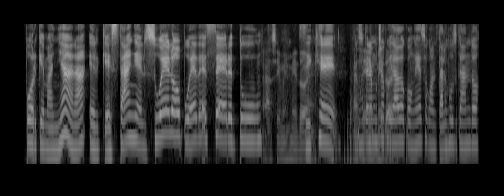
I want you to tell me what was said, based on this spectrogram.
porque mañana el que está en el suelo puede ser tú. Así mismito. Así es. que tenemos que tener mucho es. cuidado con eso, con estar juzgando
